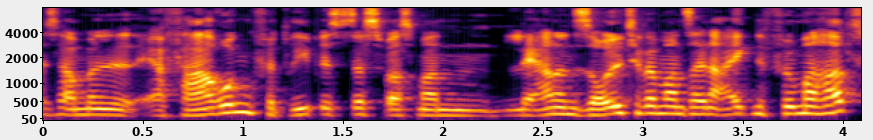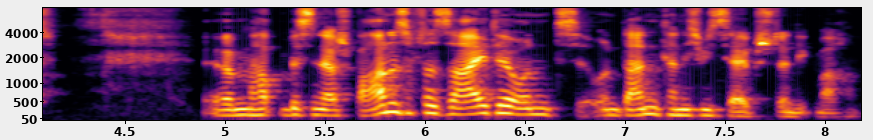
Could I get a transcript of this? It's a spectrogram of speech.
sammle Erfahrung. Vertrieb ist das, was man lernen sollte, wenn man seine eigene Firma hat. Ähm, habe ein bisschen Ersparnis auf der Seite und, und dann kann ich mich selbstständig machen.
